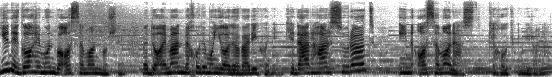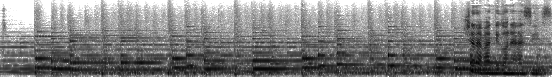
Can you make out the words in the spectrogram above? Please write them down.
یه نگاهمون به آسمان باشه و دائما به خودمون یادآوری کنیم که در هر صورت این آسمان است که حکم میراند. شنوندگان عزیز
